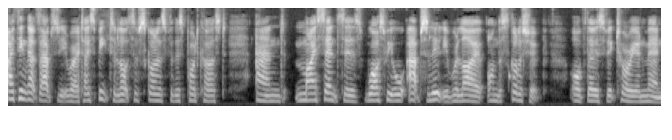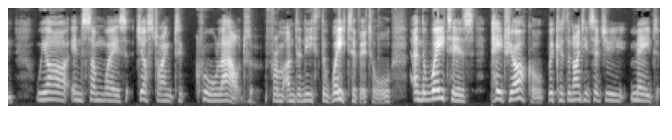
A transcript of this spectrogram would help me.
I think that's absolutely right. I speak to lots of scholars for this podcast, and my sense is, whilst we all absolutely rely on the scholarship of those Victorian men, we are in some ways just trying to crawl out from underneath the weight of it all. And the weight is patriarchal because the 19th century made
